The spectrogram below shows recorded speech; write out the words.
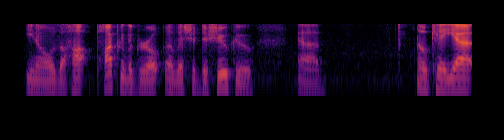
you know, the hot popular girl Alicia Dushku. Uh, okay, yeah.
